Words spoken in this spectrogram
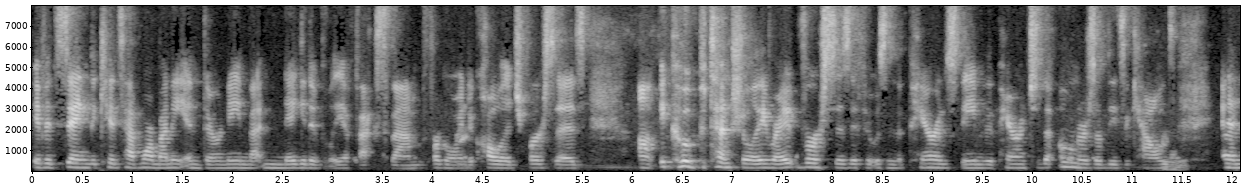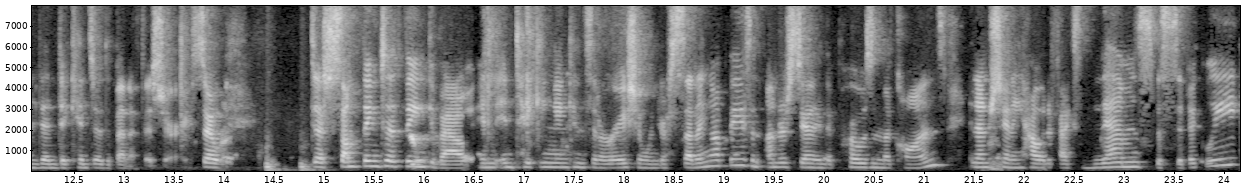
if it's saying the kids have more money in their name, that negatively affects them for going to college versus um, it could potentially, right? Versus if it was in the parents' name, the parents are the owners of these accounts, mm-hmm. and then the kids are the beneficiary. So right just something to think about in, in taking in consideration when you're setting up these and understanding the pros and the cons and mm-hmm. understanding how it affects them specifically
